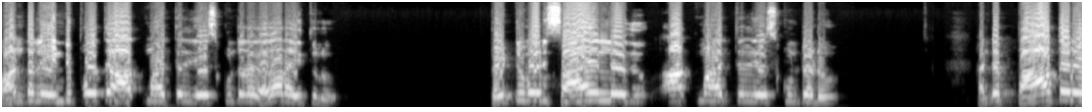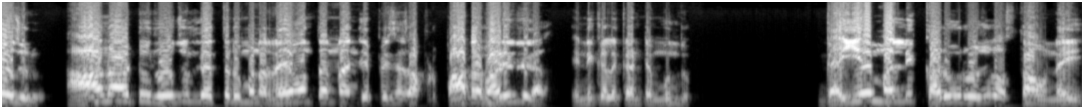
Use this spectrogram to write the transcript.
పంటలు ఎండిపోతే ఆత్మహత్యలు చేసుకుంటారు కదా రైతులు. పెట్టుబడి సాయం లేదు ఆత్మహత్యలు చేసుకుంటాడు. అంటే పాత రోజులు ఆనాటు రోజులు తెస్తాడు మన రేవంత్ అన్న అని చెప్పేసి అప్పుడు పాట పాడింది కదా ఎన్నికల కంటే ముందు. గయ్యే మళ్ళీ కరువు రోజులు వస్తా ఉన్నాయి.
